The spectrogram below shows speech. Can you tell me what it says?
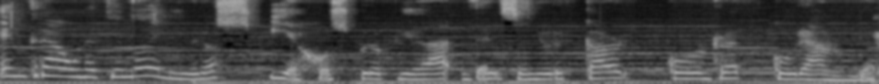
entra a una tienda de libros viejos propiedad del señor Karl Conrad Corander,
